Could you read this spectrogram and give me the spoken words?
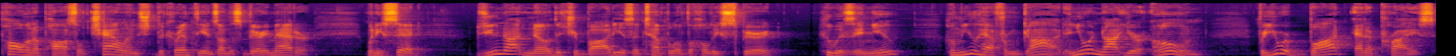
Paul, an apostle, challenged the Corinthians on this very matter when he said, do you not know that your body is a temple of the Holy Spirit who is in you, whom you have from God, and you are not your own? For you were bought at a price,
